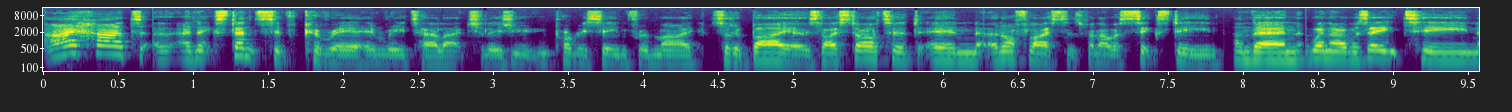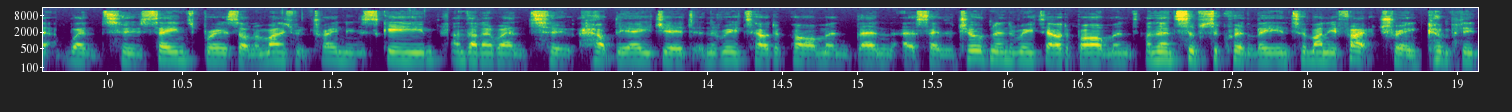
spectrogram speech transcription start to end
I had a, an extensive career in retail, actually, as you, you've probably seen from my sort of bios. I started in an off license when I was 16. And then when I was 18, went to Sainsbury's on a management training scheme. And then I went to help the aged in the retail department, then uh, Save the Children in the retail department, and then subsequently into manufacturing company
